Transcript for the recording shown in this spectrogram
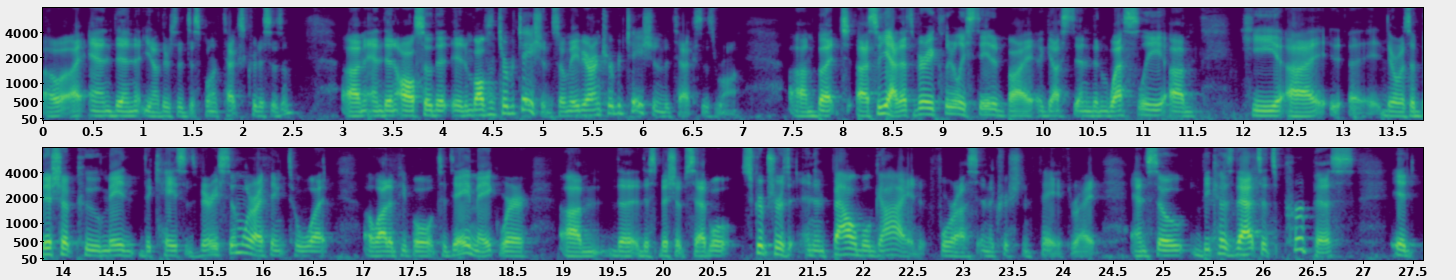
Uh, and then, you know, there's a discipline of text criticism. Um, and then also that it involves interpretation. So maybe our interpretation of the text is wrong. Um, but uh, so, yeah, that's very clearly stated by Augustine. Then Wesley, um, he, uh, uh, there was a bishop who made the case, it's very similar, I think, to what a lot of people today make, where um, the, this bishop said, well, Scripture is an infallible guide for us in the Christian faith, right? And so, because that's its purpose, it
